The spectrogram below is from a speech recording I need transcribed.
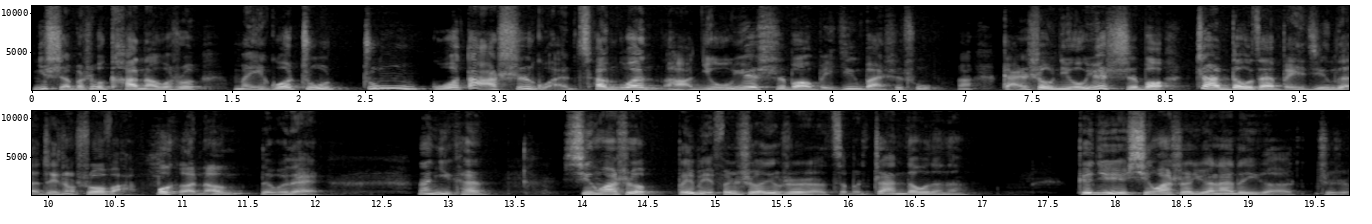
你什么时候看到过说美国驻中国大使馆参观啊？《纽约时报》北京办事处啊，感受《纽约时报》战斗在北京的这种说法，不可能，对不对？那你看。新华社北美分社又是怎么战斗的呢？根据新华社原来的一个就是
